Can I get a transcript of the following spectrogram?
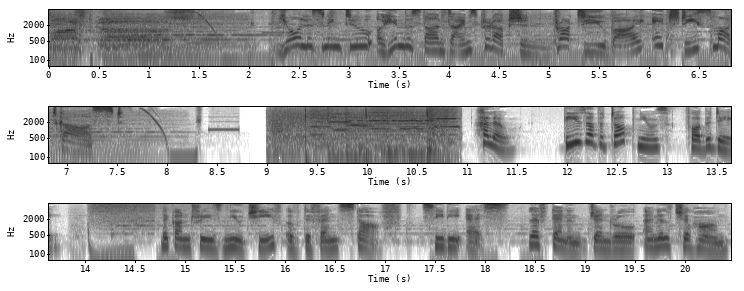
Smartcast. You're listening to a Hindustan Times production brought to you by HT Smartcast. Hello, these are the top news for the day. The country's new Chief of Defense Staff, CDS, Lieutenant General Anil Chauhan,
